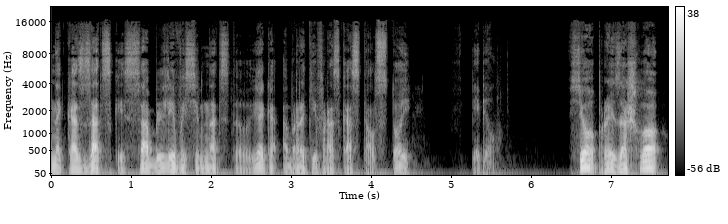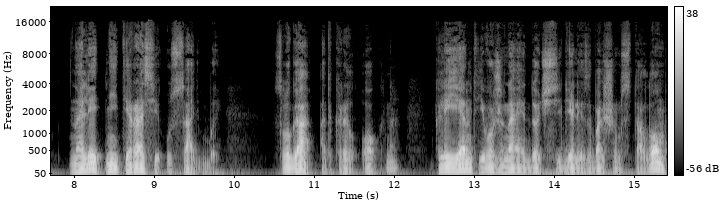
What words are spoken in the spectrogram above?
на казацкой сабле XVIII века, обратив рассказ Толстой в пепел. Все произошло на летней террасе усадьбы. Слуга открыл окна, клиент, его жена и дочь сидели за большим столом,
